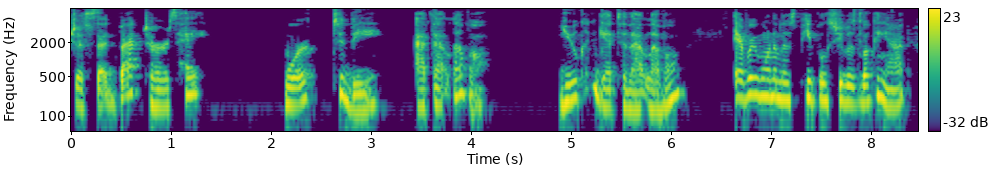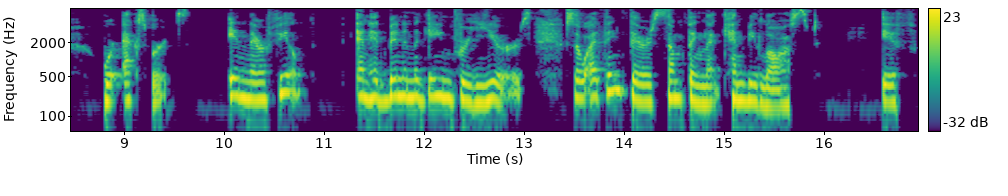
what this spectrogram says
just said back to her is, Hey, work to be at that level. You can get to that level. Every one of those people she was looking at were experts in their field and had been in the game for years. So I think there's something that can be lost if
